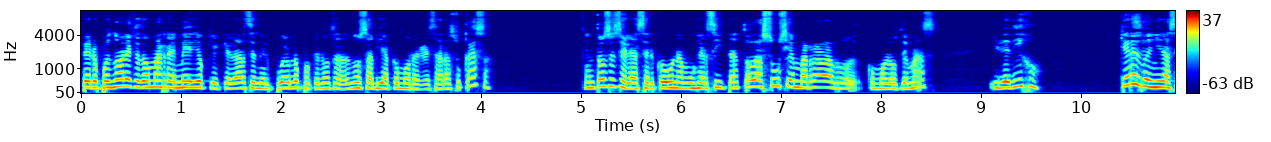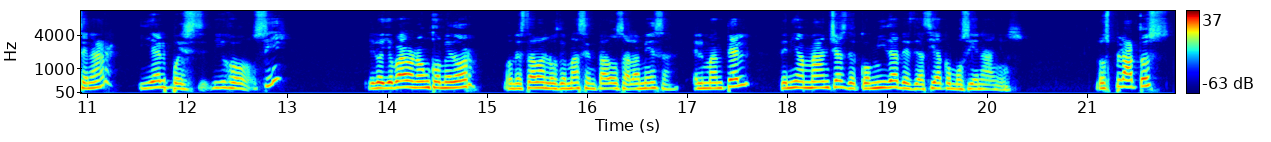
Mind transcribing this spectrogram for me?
Pero pues no le quedó más remedio que quedarse en el pueblo porque no, sabía cómo regresar a su casa. Entonces se le acercó una mujercita, toda sucia, embarrada como los demás, y le dijo, ¿Quieres venir a cenar? Y él pues dijo, sí. Y lo llevaron a un comedor donde estaban los demás sentados a la mesa. El mantel tenía manchas de comida desde hacía como cien años. Los platos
